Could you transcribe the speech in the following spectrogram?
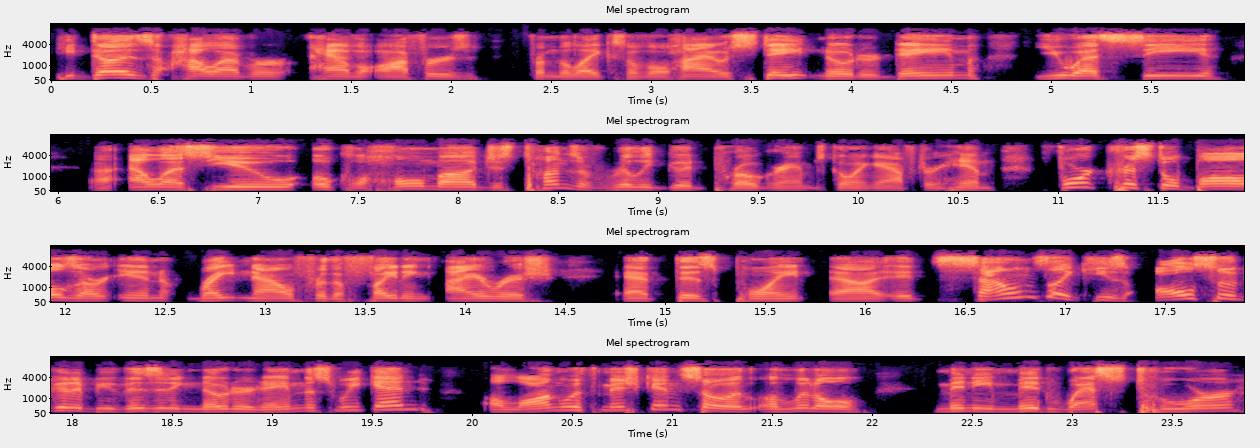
He does, however, have offers from the likes of Ohio State, Notre Dame, USC, uh, LSU, Oklahoma, just tons of really good programs going after him. Four crystal balls are in right now for the Fighting Irish at this point. Uh, it sounds like he's also going to be visiting Notre Dame this weekend along with Michigan. So a, a little mini Midwest tour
